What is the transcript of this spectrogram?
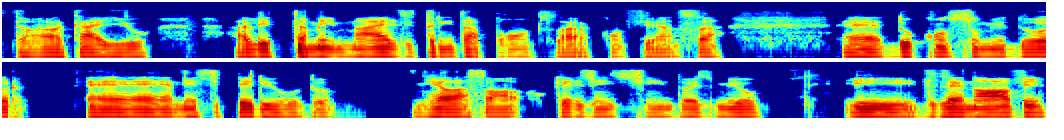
Então, ela caiu ali também mais de 30 pontos a confiança é, do consumidor é, nesse período, em relação ao que a gente tinha em 2019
